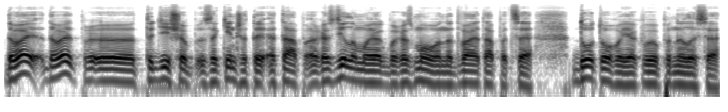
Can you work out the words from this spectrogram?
Давай, давай е, тоді, щоб закінчити етап, розділимо якби розмову на два етапи. Це до того, як ви опинилися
